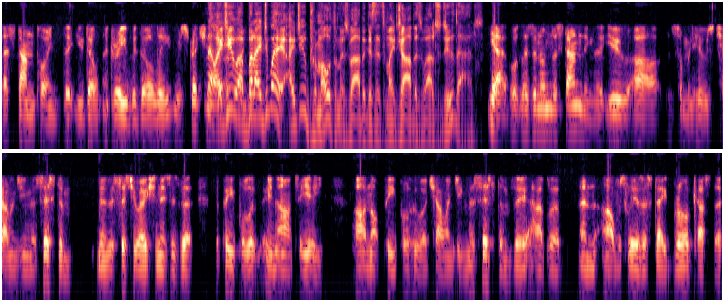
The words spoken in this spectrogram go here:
a standpoint that you don't agree with all the restrictions. no, I do, uh, going but. I do. I do promote them as well because it's my job as well to do that. Yeah, but there's an understanding that you are somebody who's challenging the system. You know, the situation is is that the people in RTE are not people who are challenging the system. They have a, and obviously as a state broadcaster,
